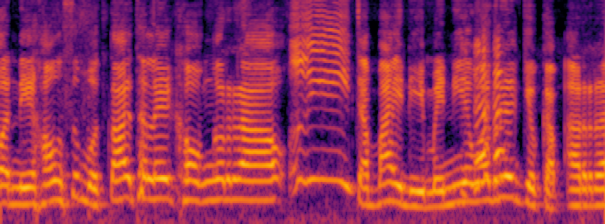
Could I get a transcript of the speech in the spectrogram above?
วันนี้ห้องสมุดใต้ทะเลของเราเอ้ยจะใบดีไหมเนี่ยว่าเรื่องเกี่ยวกับอะไร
